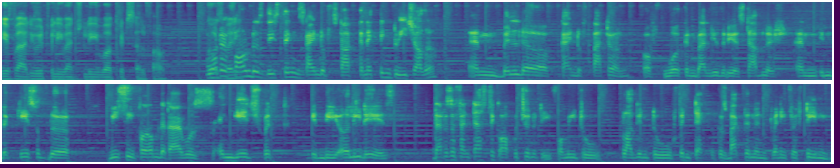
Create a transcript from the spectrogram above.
give value, it will eventually work itself out. what I very... found is these things kind of start connecting to each other and build a kind of pattern of work and value that you establish. And in the case of the VC firm that I was engaged with in the early days, that was a fantastic opportunity for me to plug into fintech because back then in 2015,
